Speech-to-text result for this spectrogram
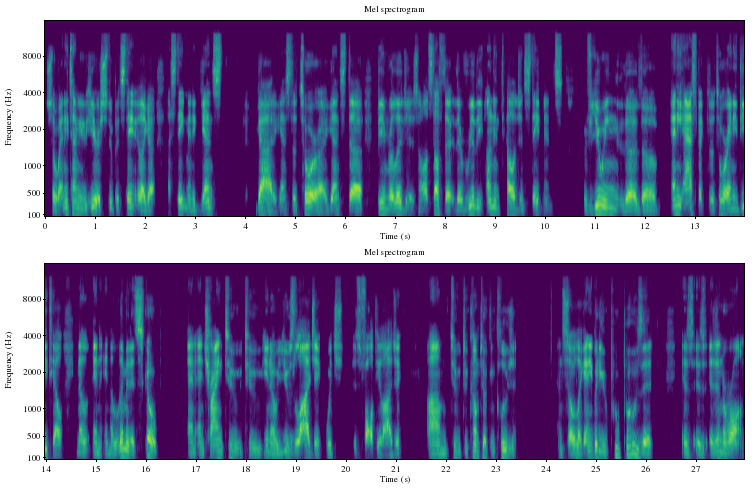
So anytime you hear a stupid statement, like a, a statement against God, against the Torah, against uh, being religious and all that stuff, they're, they're really unintelligent statements viewing the the any aspect of the Torah, any detail in a, in, in a limited scope, and and trying to to you know use logic, which is faulty logic, um, to to come to a conclusion. And so, like anybody who poo poos it is is is in the wrong.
